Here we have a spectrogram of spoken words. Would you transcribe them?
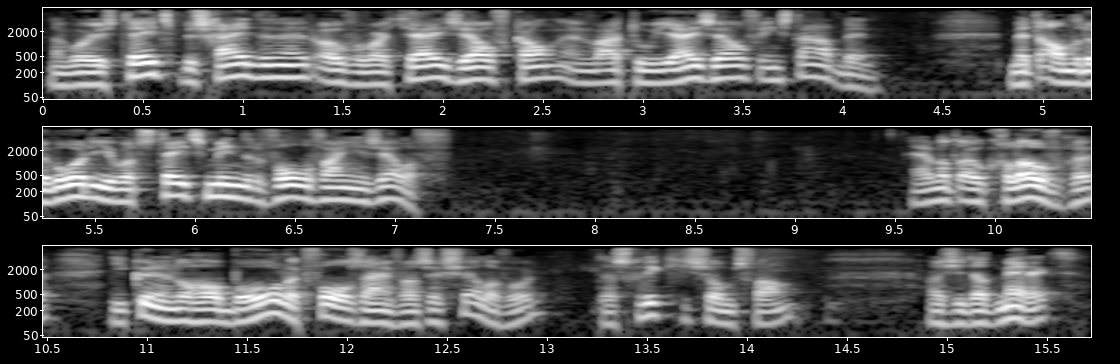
Dan word je steeds bescheidener over wat jij zelf kan. En waartoe jij zelf in staat bent. Met andere woorden, je wordt steeds minder vol van jezelf want ook gelovigen, die kunnen nogal behoorlijk vol zijn van zichzelf hoor. Daar schrik je soms van, als je dat merkt.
